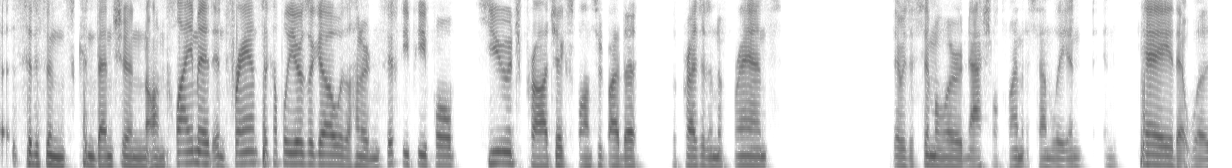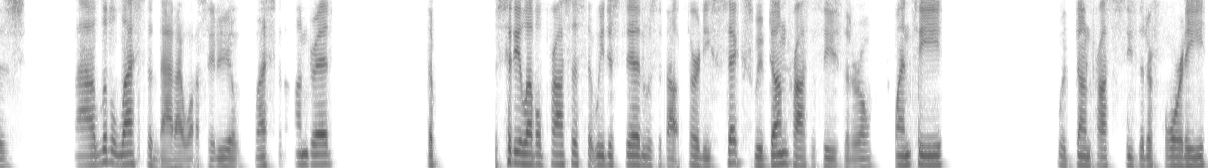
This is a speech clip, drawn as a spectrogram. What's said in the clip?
uh, citizens convention on climate in france a couple years ago with 150 people huge project sponsored by the, the president of france there was a similar National Climate Assembly in, in UK that was uh, a little less than that. I want to say maybe less than 100. The city level process that we just did was about 36. We've done processes that are 20. We've done processes that are 40.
